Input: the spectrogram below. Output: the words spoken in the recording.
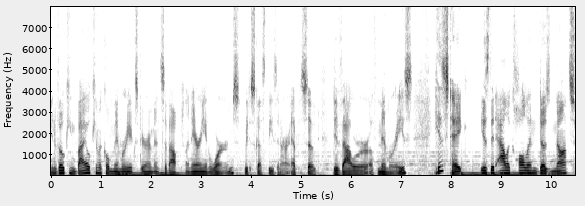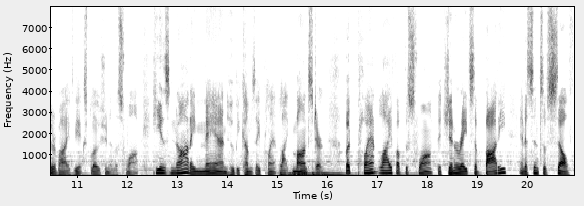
invoking biochemical memory experiments about planarian worms. We discussed these in our episode, Devourer of Memories. His take is that Alec Holland does not survive the explosion in the swamp. He is not a man who becomes a plant like monster, but plant life of the swamp that generates a body and a sense of self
